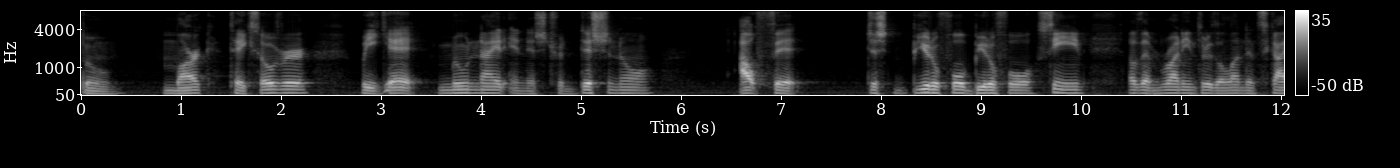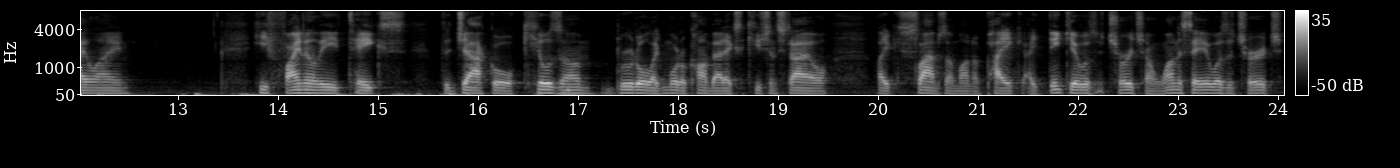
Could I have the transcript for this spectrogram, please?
boom, Mark takes over. We get Moon Knight in his traditional outfit. Just beautiful, beautiful scene of them running through the London skyline. He finally takes the jackal, kills him, brutal, like Mortal Kombat execution style, like slams him on a pike. I think it was a church. I want to say it was a church.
